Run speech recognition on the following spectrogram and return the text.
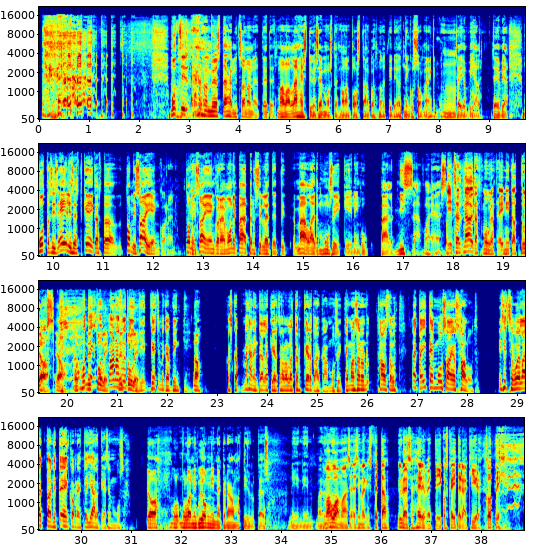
Mutta siis mä myös tähän nyt sanon, että, että, että mä alan lähestyä semmoista, että mä alan postaan kohta noita videoita niin kuin someenkin, mutta mm. se ei ole vielä. Se ei ole vielä. Mutta siis eilisestä keikasta Tomi sai enkoren. Tomi Niin. sai enkoren. Mä olin päättänyt silleen, että, että mä en laita musiikkia niin kuin päälle missään vaiheessa. Itse asiassa näytät mulle, että ei niitä ole tulossa. Joo, joo. No, Mut mutta nyt tuli. Mä annan nyt sulle tuli. vinkki. Tiedätkö mikä on vinkki? No, Koska mä en tällä kertaa ole laittanut kertaakaan musiikkia. Mä oon sanonut haustalle, laita itse musaa, jos haluat. Niin sit se voi laittaa niiden enkoreiden jälkeen sen musa. joo, mulla, mulla on niin kuin jonkinnäköinen ammattiylpeys. Niin, niin mä, Mä huomaan se esimerkiksi vetää yleisö helvettiin, koska itsellä on kiire kotiin.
